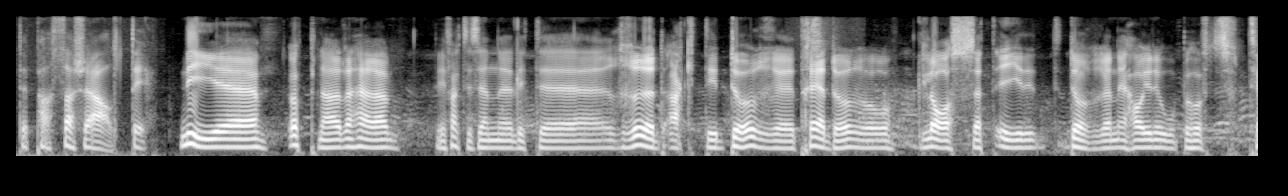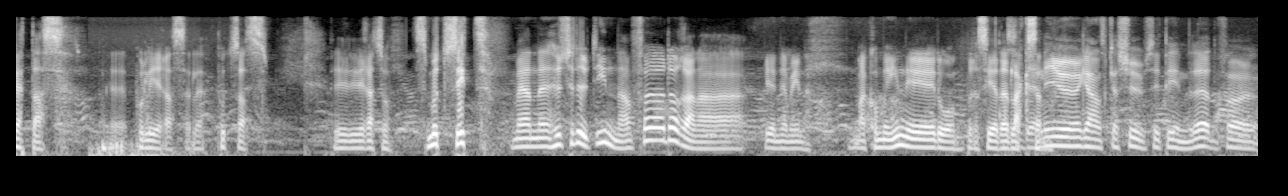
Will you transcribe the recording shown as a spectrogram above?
det passar sig alltid. Ni eh, öppnar den här, det är faktiskt en eh, lite rödaktig dörr, eh, trädörr och glaset i dörren har ju nog behövt tvättas, eh, poleras eller putsas. Det är rätt så smutsigt. Men eh, hur ser det ut innanför dörrarna Benjamin? Man kommer in i då braserade Alltså, laxen. Den är ju ganska tjusigt inredd för,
